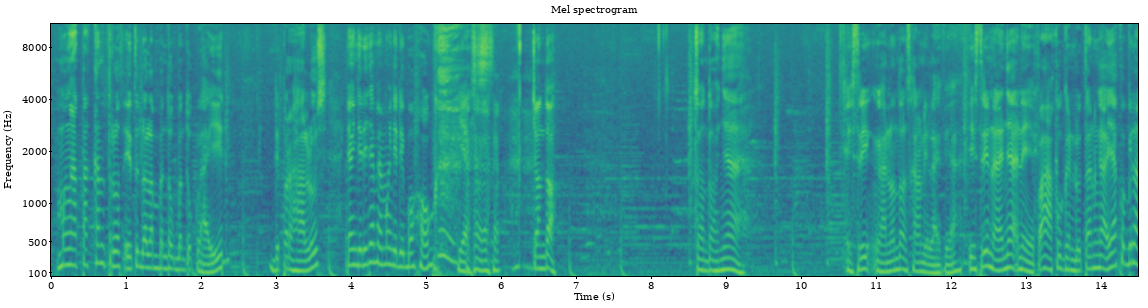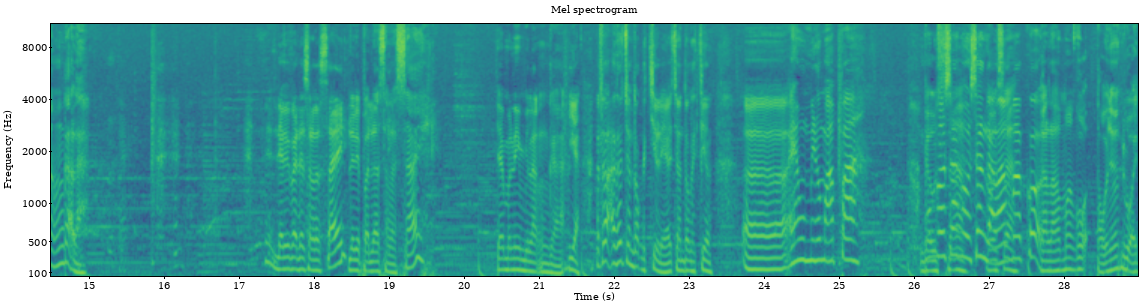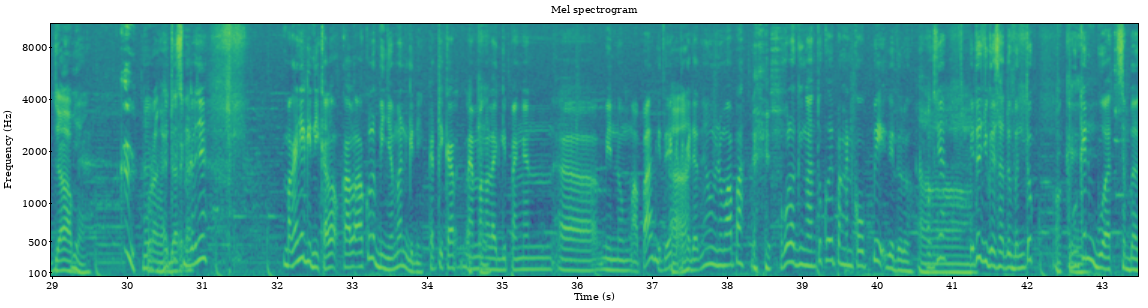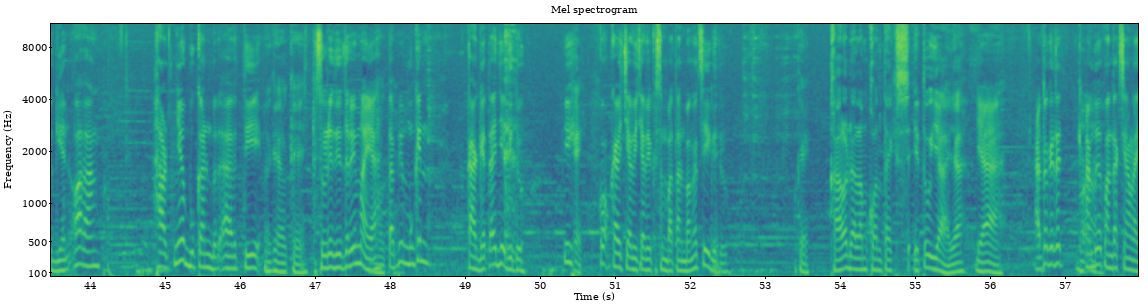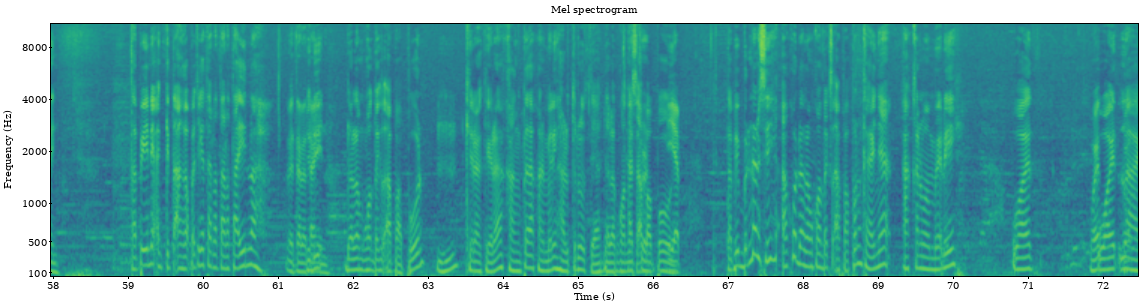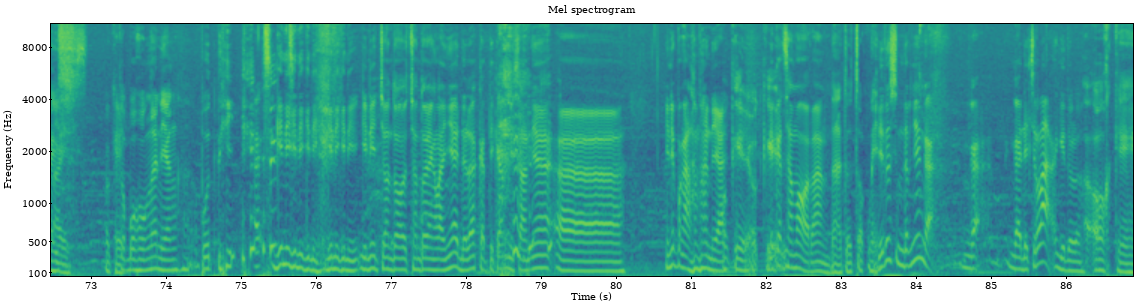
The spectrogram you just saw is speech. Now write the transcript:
mengatakan truth itu dalam bentuk-bentuk lain diperhalus yang jadinya memang jadi bohong. Yes. Contoh. Contohnya istri nggak nonton sekarang di live ya. Istri nanya nih, "Pak, aku gendutan nggak?" Ya aku bilang enggak lah. Daripada selesai. Daripada selesai ya mending bilang enggak. Iya. Atau atau contoh kecil ya, contoh kecil. Eh, eh mau minum apa? Nggak Oh, usah, nggak usah, nggak lama kok. Nggak lama kok. Taunya dua jam. Iya. Kurang Nah, ajar Itu kan? Makanya gini kalau kalau aku lebih nyaman gini ketika memang lagi pengen eh, minum apa gitu ya Ah. ketika datangnya minum apa aku lagi ngantuk kok pengen kopi gitu loh maksudnya Oh. itu juga satu bentuk Oke. mungkin buat sebagian orang hardnya bukan berarti Oke oke. sulit diterima ya Oke. tapi mungkin kaget aja gitu ih Oke. kok kayak cari-cari kesempatan banget sih gitu Oke. Kalau dalam konteks itu ya ya. ya atau kita ambil konteks yang lain Tapi ini kita anggap aja kita rata-ratain lah. Jadi rata-ratain dalam konteks apa pun, Mhm. kira-kira Kang Te akan milih hard truth ya dalam konteks Hard apa pun. Yep. Tapi benar sih, aku dalam konteks apa pun kayaknya akan memilih white White lies. Oke. kebohongan yang putih. Eh, gini gini gini gini gini gini contoh contoh yang lainnya adalah ketika misalnya eh ini pengalaman ya Oke oke. dekat sama orang Nah cocok nih. dia tuh sebenarnya nggak nggak nggak ada celak gitu loh Oke.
